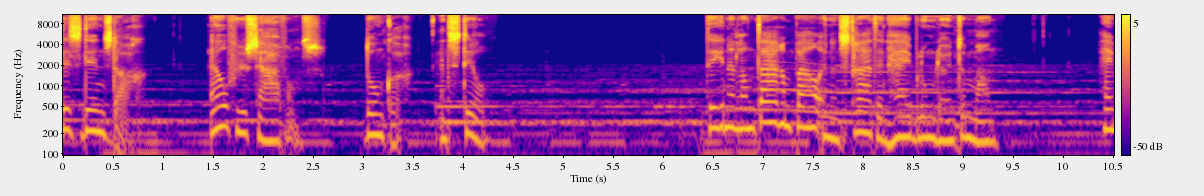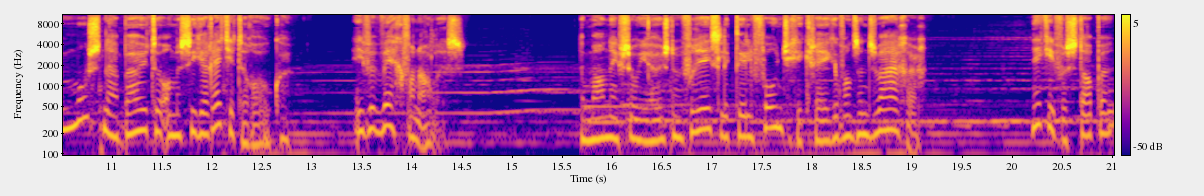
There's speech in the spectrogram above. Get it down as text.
is dinsdag, 11 uur 's avonds, donker en stil. Tegen een lantaarnpaal in een straat in Heibloem leunt een man. Hij moest naar buiten om een sigaretje te roken, even weg van alles. De man heeft zojuist een vreselijk telefoontje gekregen van zijn zwager. Nicky Verstappen,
